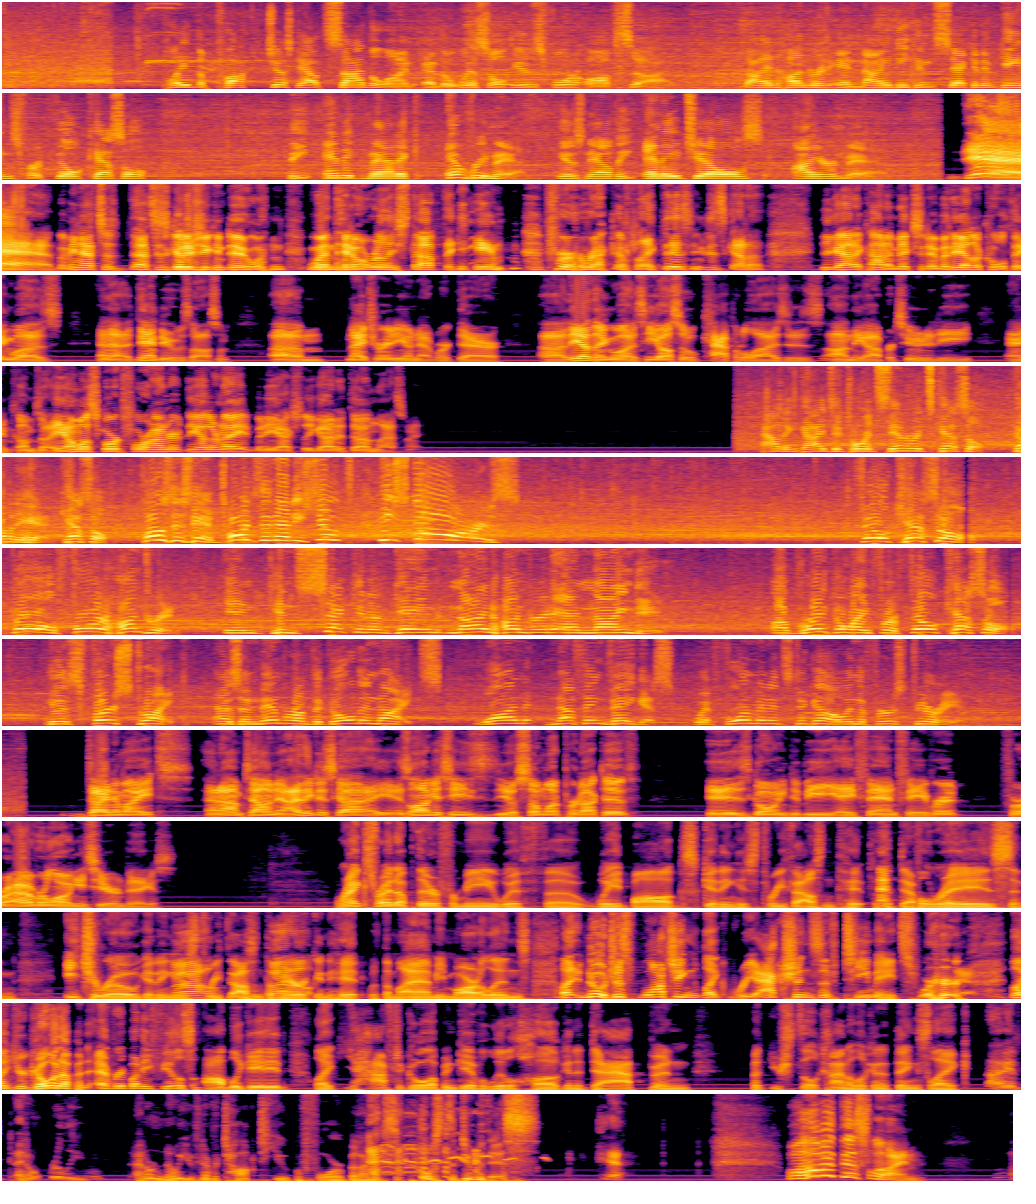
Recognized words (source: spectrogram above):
Played the puck just outside the line, and the whistle is for offside. 990 consecutive games for Phil Kessel. The enigmatic everyman is now the NHL's Ironman. Yeah, I mean that's as that's as good as you can do when when they don't really stop the game for a record like this. You just gotta you gotta kind of mix it in. But the other cool thing was, and uh, Dan D'Uva was awesome. Um, Nitro Radio Network there. Uh, the other thing was he also capitalizes on the opportunity and comes. Up he almost scored 400 the other night, but he actually got it done last night. Howden guides it towards center. It's Kessel coming ahead. Kessel closes in towards the net. He shoots. He scores. Phil Kessel, goal 400 in consecutive game 990. A breakaway for Phil Kessel. His first strike as a member of the Golden Knights. 1 nothing Vegas with four minutes to go in the first period. Dynamite, and I'm telling you, I think this guy, as long as he's you know somewhat productive, is going to be a fan favorite for however long he's here in Vegas. Ranks right up there for me with uh, Wade Boggs getting his 3,000th hit with the Devil Rays and Ichiro getting his 3,000th well. American hit with the Miami Marlins. Like, no, just watching like reactions of teammates where Yeah. like you're going up and everybody feels obligated. Like you have to go up and give a little hug and a dap, and but you're still kind of looking at things like I, I don't really, I don't know. You've never talked to you before, but I'm supposed to do this. Yeah. Well, how about this line?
